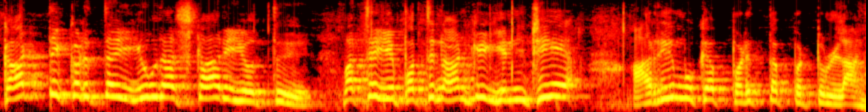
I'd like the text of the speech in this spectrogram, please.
காட்டிக் கொடுத்த யூதாஸ் காரியோத்து மற்ற பத்து நான்கு என்றே அறிமுகப்படுத்தப்பட்டுள்ளான்.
